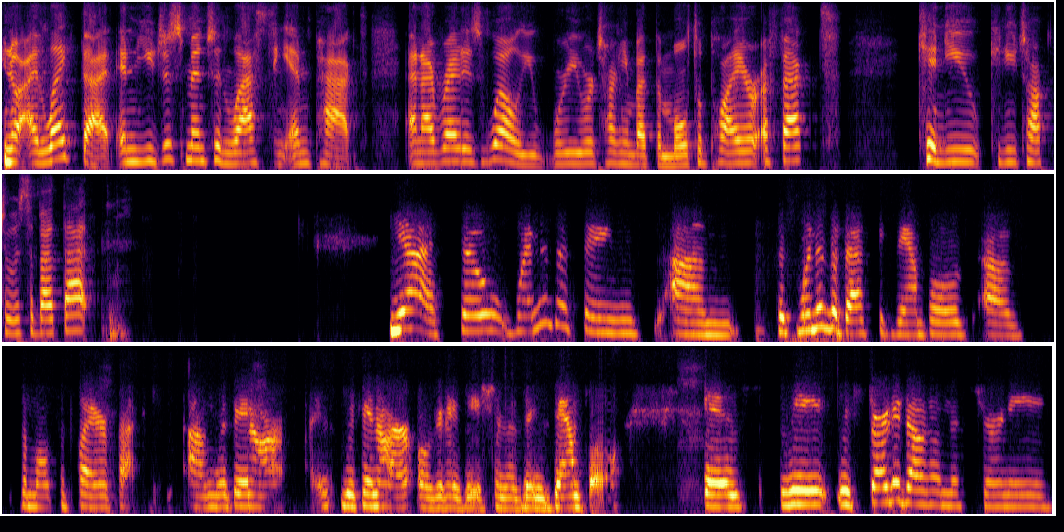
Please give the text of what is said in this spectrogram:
You know, I like that. And you just mentioned lasting impact. And I read as well you, where you were talking about the multiplier effect. Can you can you talk to us about that? Yeah. So one of the things, um, one of the best examples of the multiplier effect um, within our within our organization, as an example, is we we started out on this journey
